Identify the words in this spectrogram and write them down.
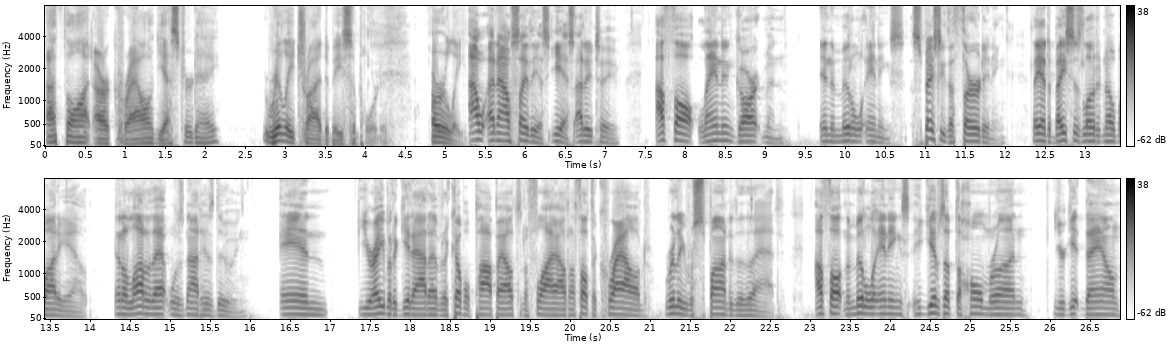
I thought our crowd yesterday really tried to be supportive early. I, and I'll say this. Yes, I do too. I thought Landon Gartman in the middle innings, especially the third inning, they had the bases loaded, nobody out. And a lot of that was not his doing. And you're able to get out of it a couple pop outs and a fly out. I thought the crowd really responded to that. I thought in the middle of innings, he gives up the home run. You get down.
